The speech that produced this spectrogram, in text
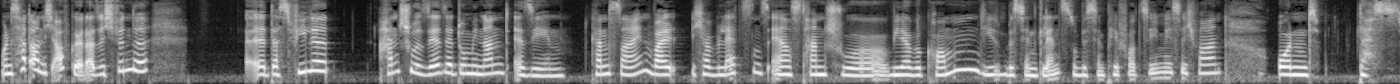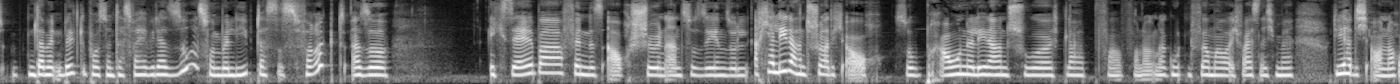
Und es hat auch nicht aufgehört. Also ich finde, äh, dass viele Handschuhe sehr, sehr dominant ersehen. Kann es sein? Weil ich habe letztens erst Handschuhe wieder bekommen, die ein bisschen glänzt, so ein bisschen PVC-mäßig waren. Und das damit ein Bild gepostet und das war ja wieder sowas von beliebt, das ist verrückt. Also ich selber finde es auch schön anzusehen. So, ach ja, Lederhandschuhe hatte ich auch. So braune Lederhandschuhe, ich glaube von, von irgendeiner guten Firma, aber ich weiß nicht mehr. Die hatte ich auch noch.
